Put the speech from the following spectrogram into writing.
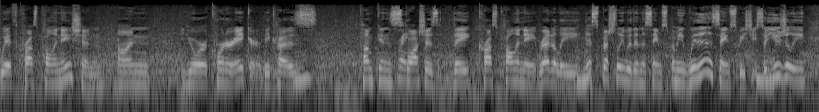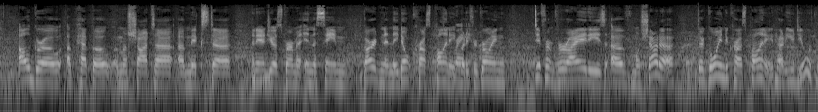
with cross pollination on your quarter acre? Because pumpkins, Mm-hmm. Right. squashes, they cross pollinate readily, Mm-hmm. especially within the same. I mean, within the same species. So usually, I'll grow a pepo, a moschata, a mixta, an argyrosperma in the same garden, and they don't cross pollinate. But Mm-hmm. If you're growing different varieties of moschata, they're going to cross pollinate. How do you deal with that?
